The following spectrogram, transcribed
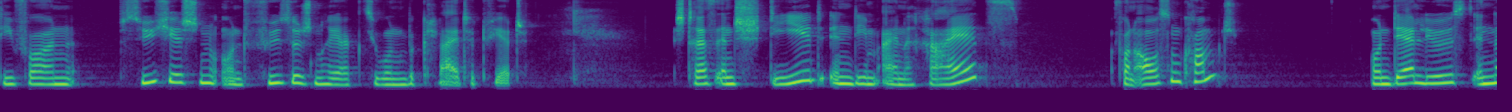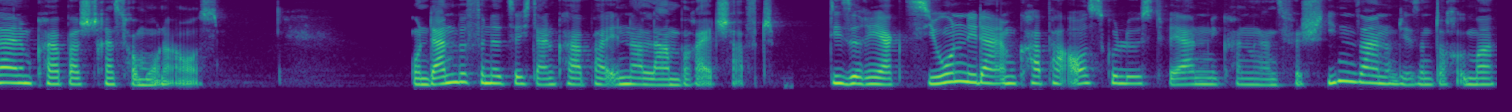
die von psychischen und physischen Reaktionen begleitet wird. Stress entsteht, indem ein Reiz von außen kommt und der löst in deinem Körper Stresshormone aus. Und dann befindet sich dein Körper in Alarmbereitschaft. Diese Reaktionen, die da im Körper ausgelöst werden, die können ganz verschieden sein und die sind doch immer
